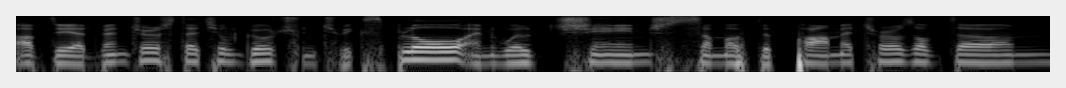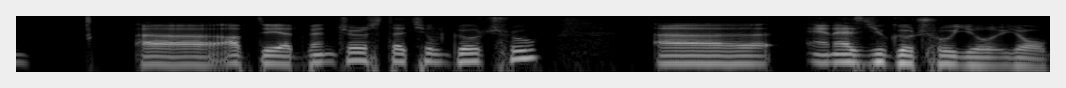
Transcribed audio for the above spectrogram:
of the adventures that you'll go through to explore and will change some of the parameters of the um, uh, of the adventures that you'll go through. Uh, and as you go through, you're, you're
